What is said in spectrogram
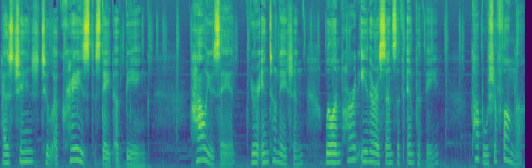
has changed to a crazed state of being. How you say it, your intonation, will impart either a sense of empathy, 他不是疯了,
